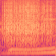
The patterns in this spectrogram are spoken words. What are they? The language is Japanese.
Aduh.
